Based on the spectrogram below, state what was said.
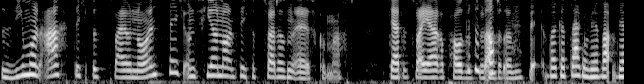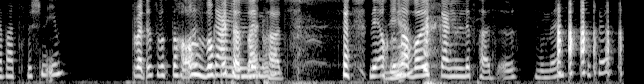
87 bis 92 und 94 bis 2011 gemacht. Der hatte zwei Jahre Pause Das ist auch so. zwischendrin. Wollte gerade sagen, wer war, wer war zwischen ihm? Aber das muss doch auch so Wolfgang bitter sein. Lippert. Wer auch Wer? immer Wolfgang Lippert ist. Moment, ich gucke.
